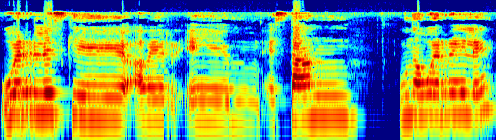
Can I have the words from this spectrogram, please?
URLs que, a ver, em, están una URL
